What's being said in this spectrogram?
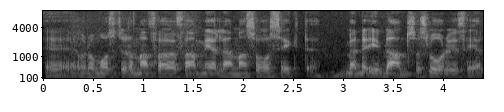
Eh, och då måste man föra fram medlemmarnas åsikter. Men ibland så slår det ju fel.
